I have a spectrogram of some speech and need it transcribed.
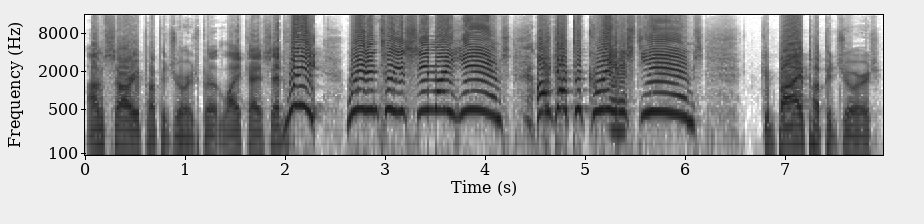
I'm sorry, Puppet George, but like I said, wait, wait until you see my yams. I got the greatest yams. Goodbye, Puppet George.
